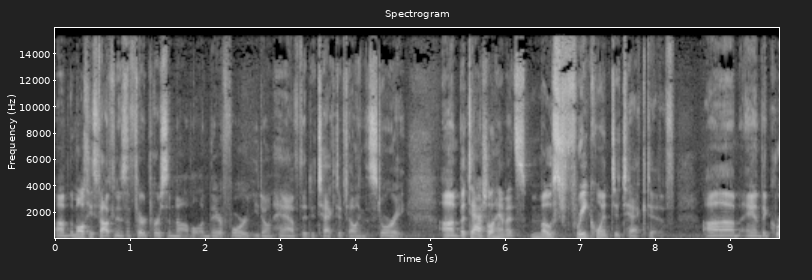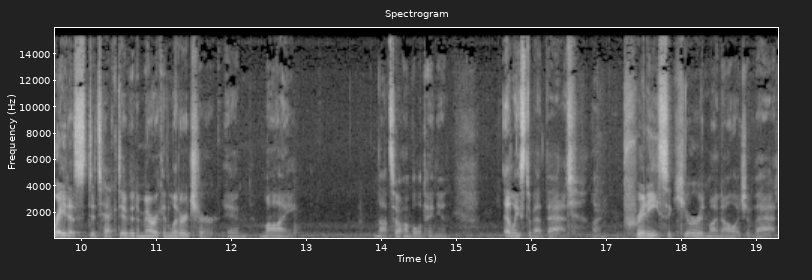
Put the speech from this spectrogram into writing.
Um, the Maltese Falcon is a third person novel, and therefore you don't have the detective telling the story. Um, but Dashiell Hammett's most frequent detective um, and the greatest detective in American literature, in my not so humble opinion, at least about that. I'm pretty secure in my knowledge of that.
